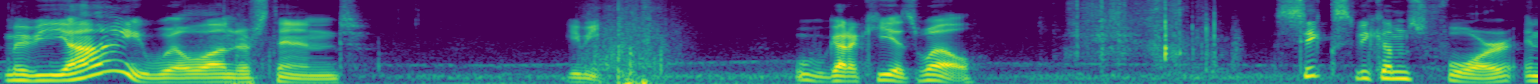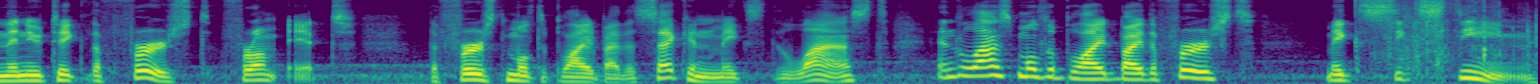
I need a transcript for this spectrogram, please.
Maybe I will understand. Gimme. Ooh, got a key as well. Six becomes four, and then you take the first from it. The first multiplied by the second makes the last, and the last multiplied by the first makes 16.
